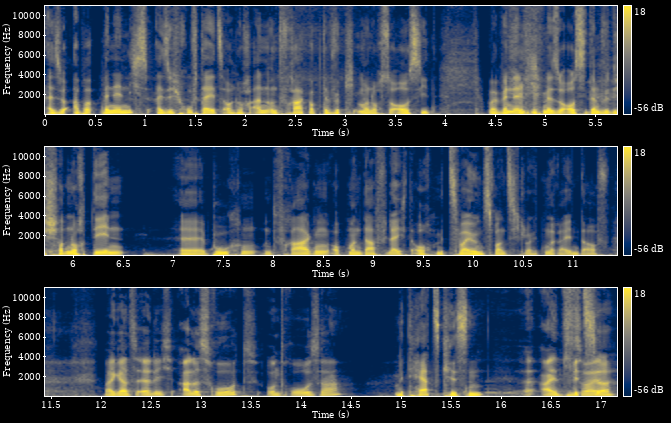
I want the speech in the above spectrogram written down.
also, aber wenn er nicht, so- also ich rufe da jetzt auch noch an und frage, ob der wirklich immer noch so aussieht. Weil wenn er nicht mehr so aussieht, dann würde ich schon noch den äh, buchen und fragen, ob man da vielleicht auch mit 22 Leuten rein darf. Weil ganz ehrlich, alles rot und rosa. Mit Herzkissen, Äh, eins, zwei, Glitzer.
